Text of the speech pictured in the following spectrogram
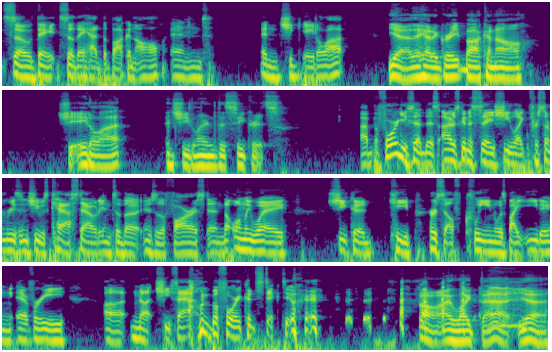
So they so they had the bacchanal and and she ate a lot. Yeah, they had a great bacchanal. She ate a lot, and she learned the secrets. Uh, before you said this, I was gonna say she like for some reason she was cast out into the into the forest, and the only way she could keep herself clean was by eating every uh, nut she found before it could stick to her. Oh, I like that. Yeah,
